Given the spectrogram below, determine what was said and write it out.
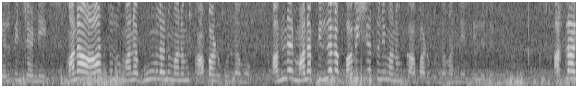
గెలిపించండి. మన ఆస్తులు మన భూములను మనం కాపాడుకుందాము. అందరు మన పిల్లల భవిష్యత్తుని మనం కాపాడుకుందామని నేను తెలియజేస్తున్నాను. అట్లాగే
